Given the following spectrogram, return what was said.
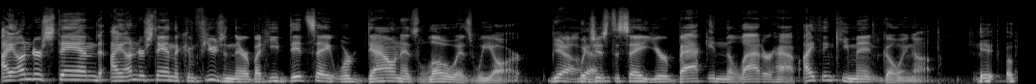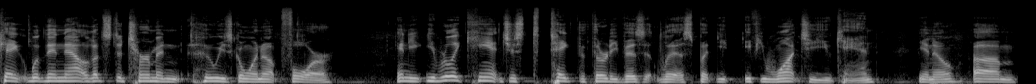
I- understand. I understand the confusion there, but he did say we're down as low as we are. Yeah. which Yeah. is to say you're back in the latter half. I think he meant going up. It- okay, well then now let's determine who he's going up for. And you, you really can't just take the 30 visit list, but you, if you want to, you can. You know, um,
